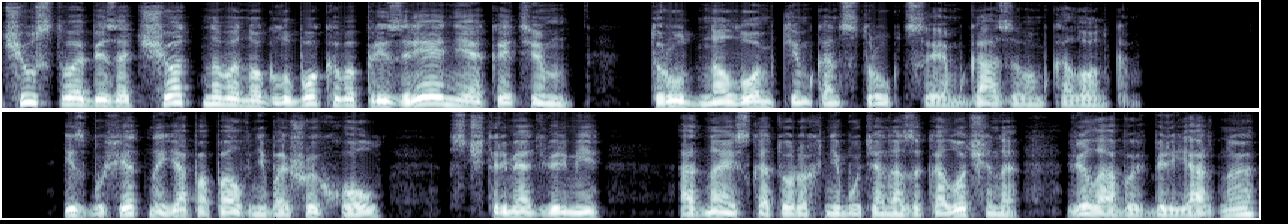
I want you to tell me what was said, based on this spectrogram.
чувство безотчетного, но глубокого презрения к этим трудноломким конструкциям, газовым колонкам. Из буфетной я попал в небольшой холл с четырьмя дверьми, одна из которых, не будь она заколочена, вела бы в бильярдную,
